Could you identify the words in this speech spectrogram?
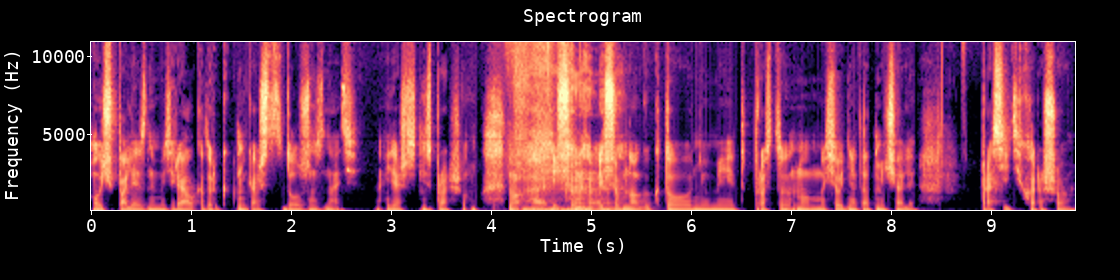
очень полезный материал, который, как мне кажется, ты должен знать. Я же не спрашивал. Ну, а еще, еще много кто не умеет просто, ну, мы сегодня это отмечали, просить хорошо.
